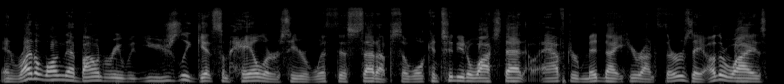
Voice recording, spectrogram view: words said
and right along that boundary, we usually get some hailers here with this setup. So we'll continue to watch that after midnight here on Thursday. Otherwise,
